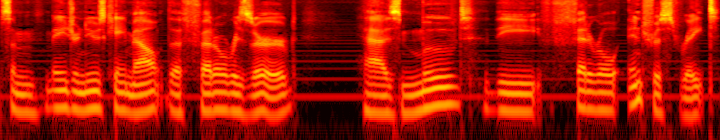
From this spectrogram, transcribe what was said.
some major news came out. The Federal Reserve has moved the federal interest rate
